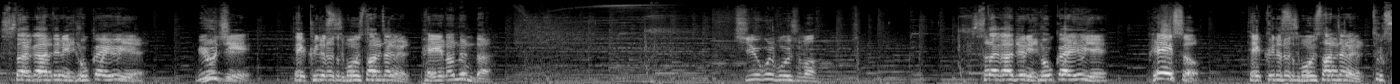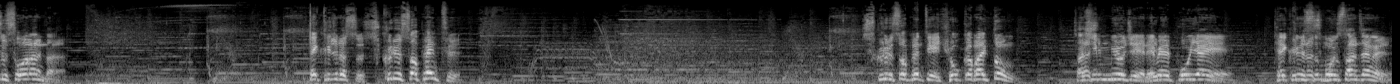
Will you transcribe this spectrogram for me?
스타 가디언의 효과에 의해 뮤지 테크니너스 몬스터 한 장을 패에 넣는다. 지옥을 보여주마. 스타 가디언의 효과에 의해 패에서 테크니너스 몬스터 한 장을 특수 소환한다. 테크니너스 스크류 서펜트 스크류 서펜트의 효과 발동. 자신 묘지의 레벨 4 이하의 테크니너스 몬스터 한 장을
